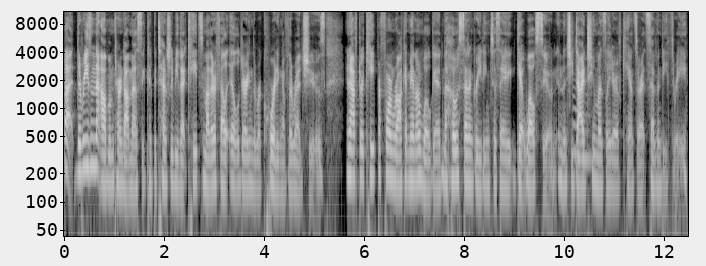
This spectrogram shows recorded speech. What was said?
But the reason the album turned out messy could potentially be that Kate's mother fell ill during the recording of the Red Shoes. And after Kate performed Rocket Man on Wogan, the host sent a greeting to say, get well soon. And then she died mm. two months later of cancer at 73.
